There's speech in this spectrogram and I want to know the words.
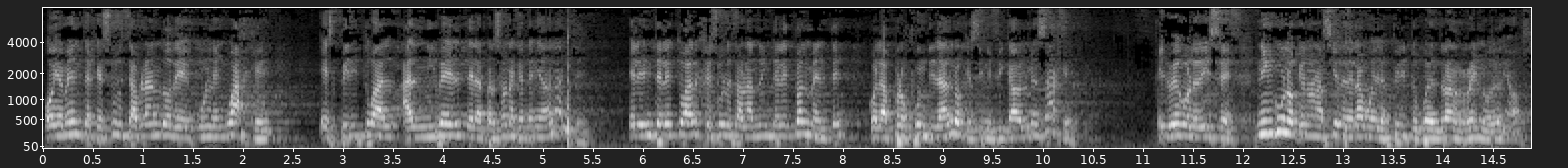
Obviamente Jesús está hablando de un lenguaje espiritual al nivel de la persona que tenía delante. El intelectual, Jesús le está hablando intelectualmente con la profundidad de lo que significaba el mensaje. Y luego le dice, ninguno que no naciera del agua y del espíritu puede entrar al reino de Dios.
